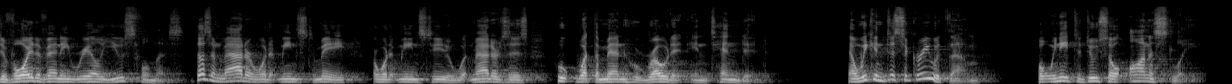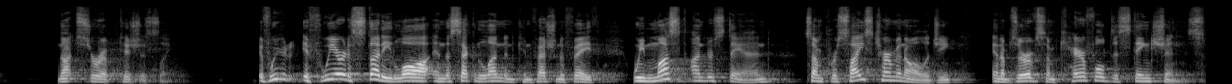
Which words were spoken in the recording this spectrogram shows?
devoid of any real usefulness. It doesn't matter what it means to me or what it means to you. What matters is who, what the men who wrote it intended. Now, we can disagree with them, but we need to do so honestly, not surreptitiously. If we, if we are to study law in the Second London Confession of Faith, we must understand some precise terminology and observe some careful distinctions.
